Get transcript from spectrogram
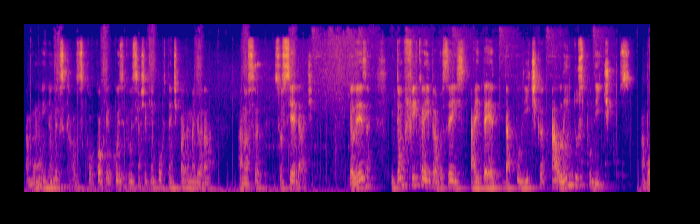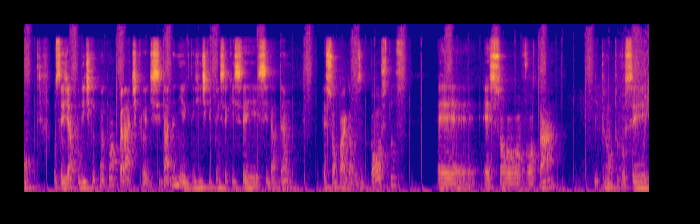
tá bom? Inúmeras causas, qualquer coisa que você acha que é importante para melhorar a nossa sociedade. Beleza? Então fica aí para vocês a ideia da política além dos políticos, tá bom? Ou seja, a política enquanto uma prática de cidadania. Tem gente que pensa que ser cidadão é só pagar os impostos, é, é só votar e pronto, você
